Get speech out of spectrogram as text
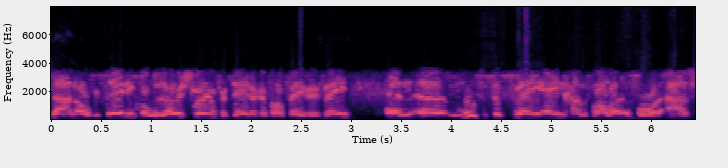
Na een overtreding van Reusler, een verdediger van VVV. En eh, moet de 2-1 gaan vallen voor AZ.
